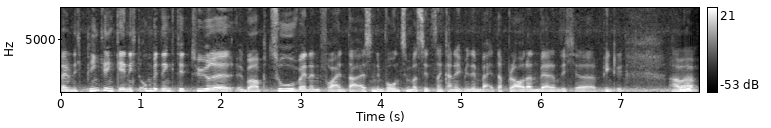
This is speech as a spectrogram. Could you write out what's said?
wenn ich pinkeln gehe, nicht unbedingt die Türe überhaupt zu, wenn ein Freund da ist und im Wohnzimmer sitzt, dann kann ich mit ihm weiter plaudern, während ich äh, pinkel. Aber, mhm.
